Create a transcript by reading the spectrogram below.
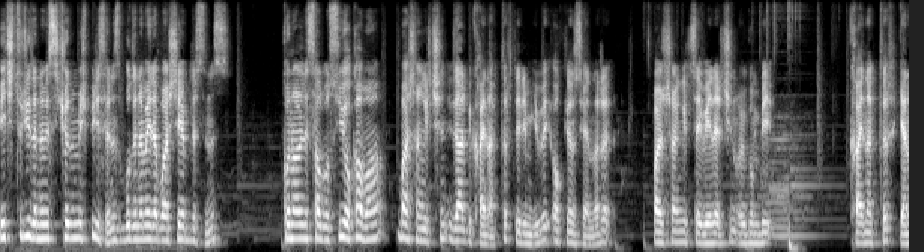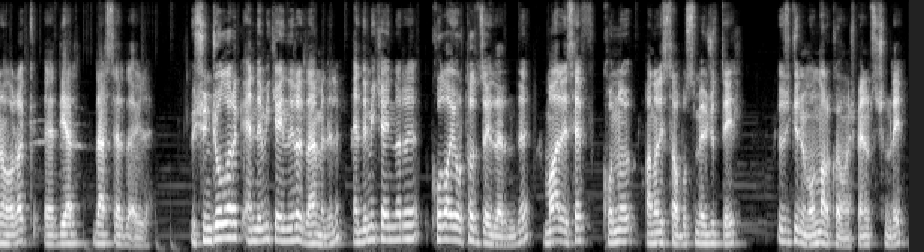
hiç Türkçe denemesi çözülmüş biriyseniz bu denemeyle başlayabilirsiniz. Konu analiz yok ama başlangıç için ideal bir kaynaktır. Dediğim gibi okyanus yayınları başlangıç seviyeler için uygun bir kaynaktır. Genel olarak e, diğer dersler de öyle. Üçüncü olarak endemik yayınlara devam edelim. Endemik yayınları kolay orta düzeylerinde. Maalesef konu analiz tablosu mevcut değil. Üzgünüm onlar koymamış benim suçum değil.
